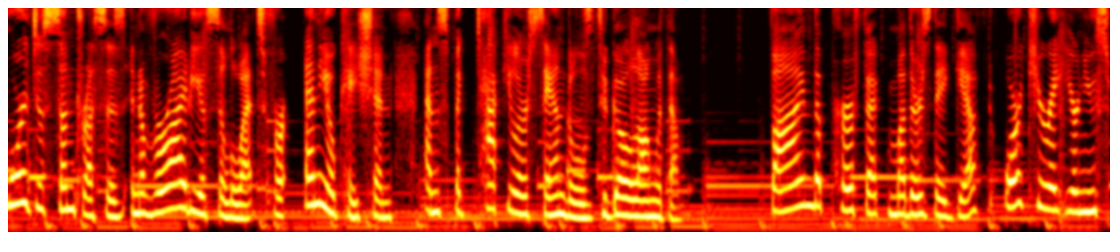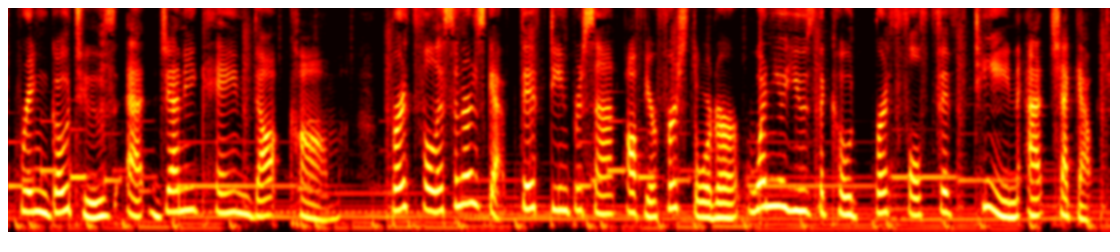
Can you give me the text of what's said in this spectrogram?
gorgeous sundresses in a variety of silhouettes for any occasion and spectacular sandals to go along with them. Find the perfect Mother's Day gift or curate your new spring go tos at jennikayne.com. Birthful listeners get 15% off your first order when you use the code BIRTHFUL15 at checkout.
